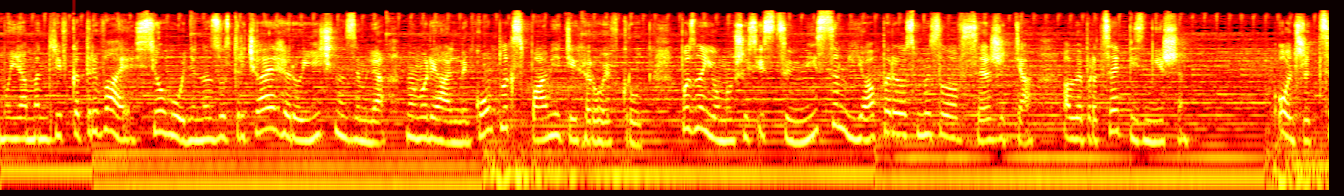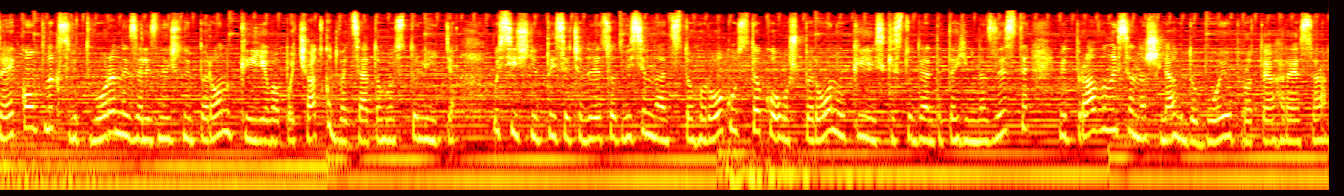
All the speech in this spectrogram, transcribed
моя мандрівка триває. Сьогодні нас зустрічає героїчна земля, меморіальний комплекс пам'яті героїв Крут. Познайомившись із цим місцем, я переосмислила все життя, але про це пізніше. Отже, цей комплекс відтворений залізничний перон Києва початку ХХ століття. У січні 1918 року з такого ж перону київські студенти та гімназисти відправилися на шлях до бою проти агресора.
